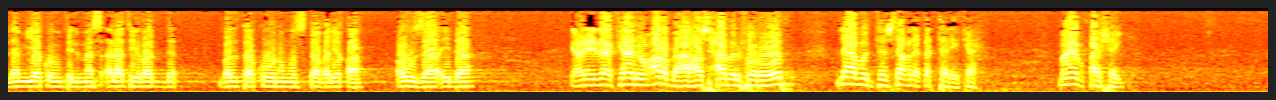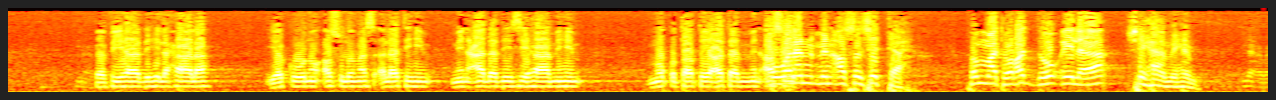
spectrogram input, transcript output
لم يكن في المسألة رد بل تكون مستغرقة أو زائدة. يعني إذا كانوا أربعة أصحاب الفروض لابد تستغرق التركة ما يبقى شيء. ففي هذه الحالة يكون أصل مسألتهم من عدد سهامهم مقتطعة من أصل أولا من أصل ستة. ثم ترد إلى سهامهم. نعم.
